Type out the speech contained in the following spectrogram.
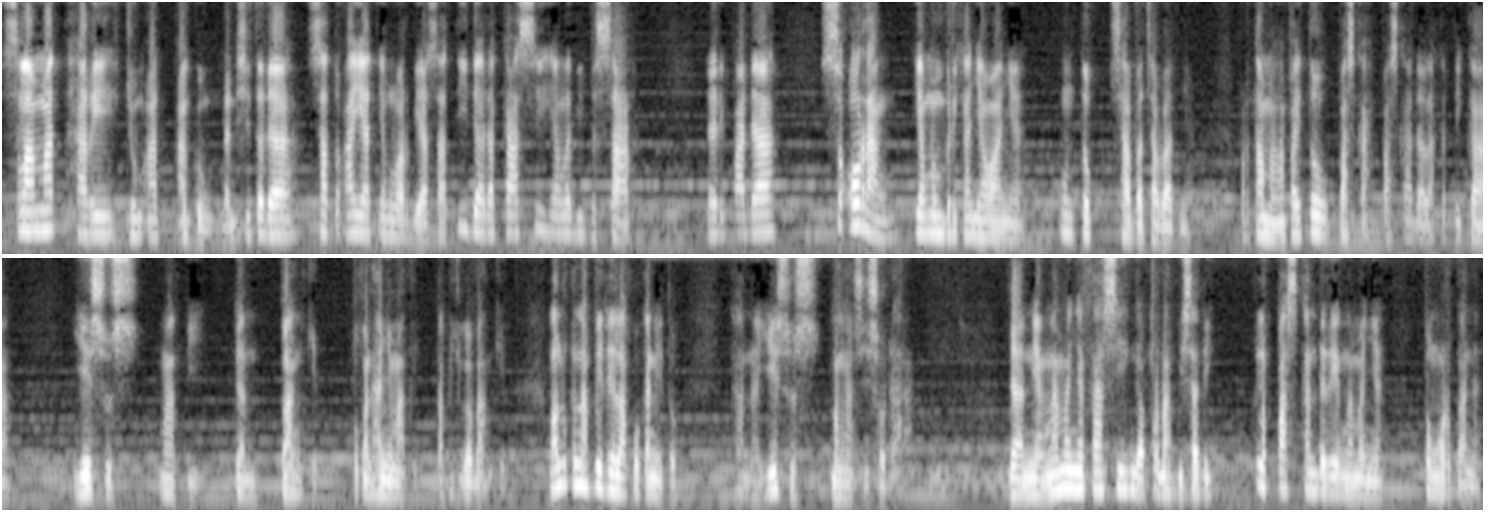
Selamat hari Jumat Agung. Dan di situ ada satu ayat yang luar biasa. Tidak ada kasih yang lebih besar daripada seorang yang memberikan nyawanya untuk sahabat-sahabatnya. Pertama, apa itu Paskah? Paskah adalah ketika Yesus mati dan bangkit. Bukan hanya mati, tapi juga bangkit. Lalu kenapa dia lakukan itu? Karena Yesus mengasihi saudara. Dan yang namanya kasih nggak pernah bisa dilepaskan dari yang namanya pengorbanan.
